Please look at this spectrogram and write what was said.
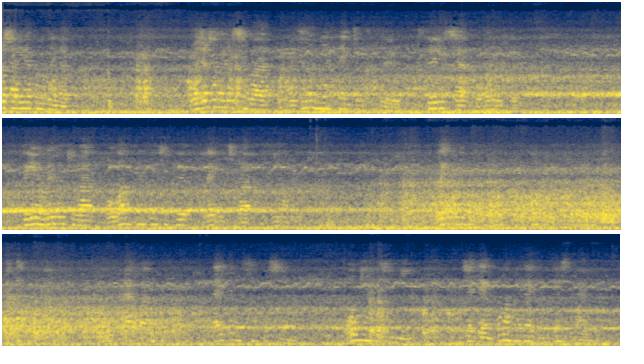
乗車ありがとうございます。ご乗車の列車は宇都宮線直通普通列車5番です。次の上野駅は5番線到着、出口は右側です。上野にますと、東京、赤坂、浦和、大田の新都心、大宮を中心に運転してまいります。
